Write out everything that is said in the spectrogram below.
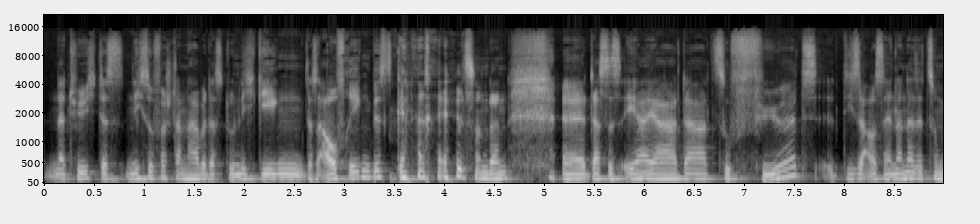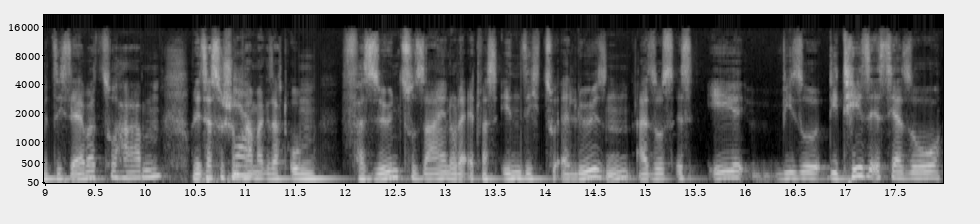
natürlich das nicht so verstanden habe, dass du nicht gegen das Aufregen bist generell, sondern äh, dass es eher ja dazu führt, diese Auseinandersetzung mit sich selber zu haben. Und jetzt hast du schon ja. ein paar Mal gesagt, um versöhnt zu sein oder etwas in sich zu erlösen. Also es ist eh wie so, die These ist ja so,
